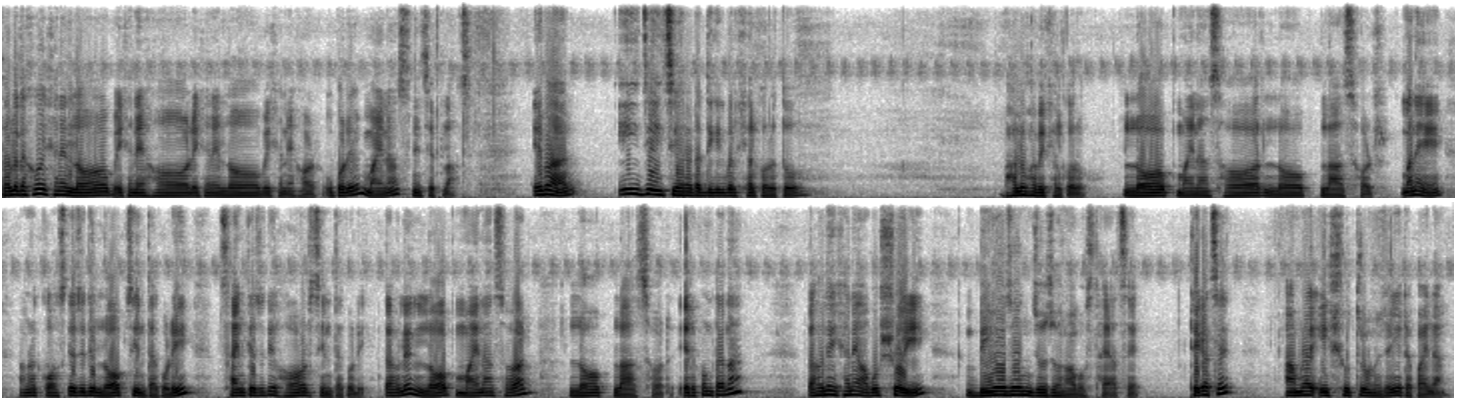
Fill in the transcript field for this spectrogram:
তাহলে দেখো এখানে লব, এখানে হর, এখানে লব, এখানে হর, উপরে মাইনাস, নিচে প্লাস। এবার এই যে এই চেহারাটার দিকে একবার খেয়াল করো তো। ভালোভাবে খেয়াল করো। লব মাইনাস হর, লব প্লাস হর। মানে আমরা কসকে যদি লব চিন্তা করি সাইনকে যদি হর চিন্তা করি, তাহলে লব মাইনাস হর লব প্লাস হর। এরকমটা না? তাহলে এখানে অবশ্যই বিয়োজন যোজন অবস্থায় আছে। ঠিক আছে? আমরা এই সূত্র অনুযায়ী এটা পাইলাম।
